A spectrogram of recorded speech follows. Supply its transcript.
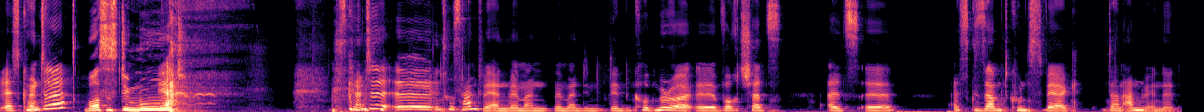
es könnte, Was ist die Mut? Ja. es könnte äh, interessant werden, wenn man, wenn man den, den Cold Mirror äh, Wortschatz als, äh, als Gesamtkunstwerk dann anwendet.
